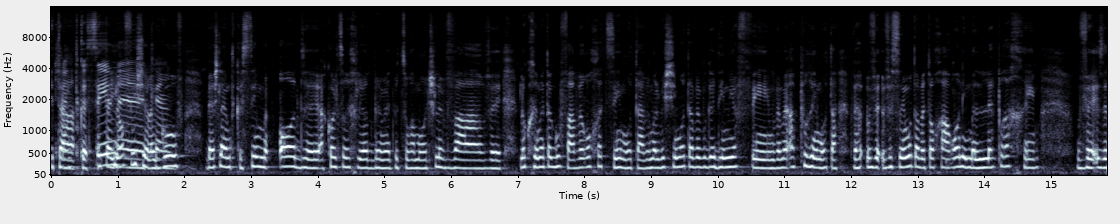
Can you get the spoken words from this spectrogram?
את, ה, טקסים, את היופי של כן. הגוף, ויש להם טקסים מאוד, uh, הכל צריך להיות באמת בצורה מאוד שלווה, ולוקחים את הגופה ורוחצים אותה, ומלבישים אותה בבגדים יפים, ומאפרים אותה, ושמים אותה בתוך הארון עם מלא פרחים. וזה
